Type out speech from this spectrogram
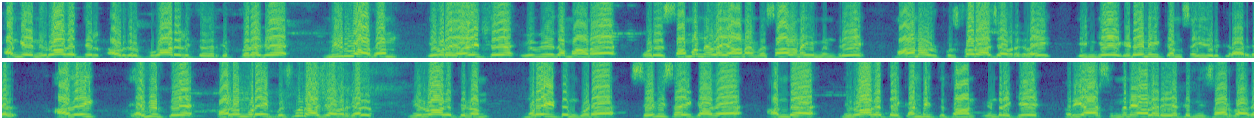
அங்கே நிர்வாகத்தில் அவர்கள் புகார் அளித்ததற்கு பிறகு நிர்வாகம் இவரை அழைத்து விவிதமான ஒரு சமநிலையான விசாரணையும் இன்றி மாணவர் புஷ்பராஜ் அவர்களை இங்கே இடைநீக்கம் செய்திருக்கிறார்கள். அதை எதிர்த்து பலமுறை புஷ்பராஜ் அவர்கள் நிர்வாகத்திடம் முறையிட்டும் கூட செவிசாய்க்காத அந்த நிர்வாகத்தை கண்டித்து தான் இன்றைக்கு பெரியார் சிந்தனையாளர் இயக்கத்தின் சார்பாக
